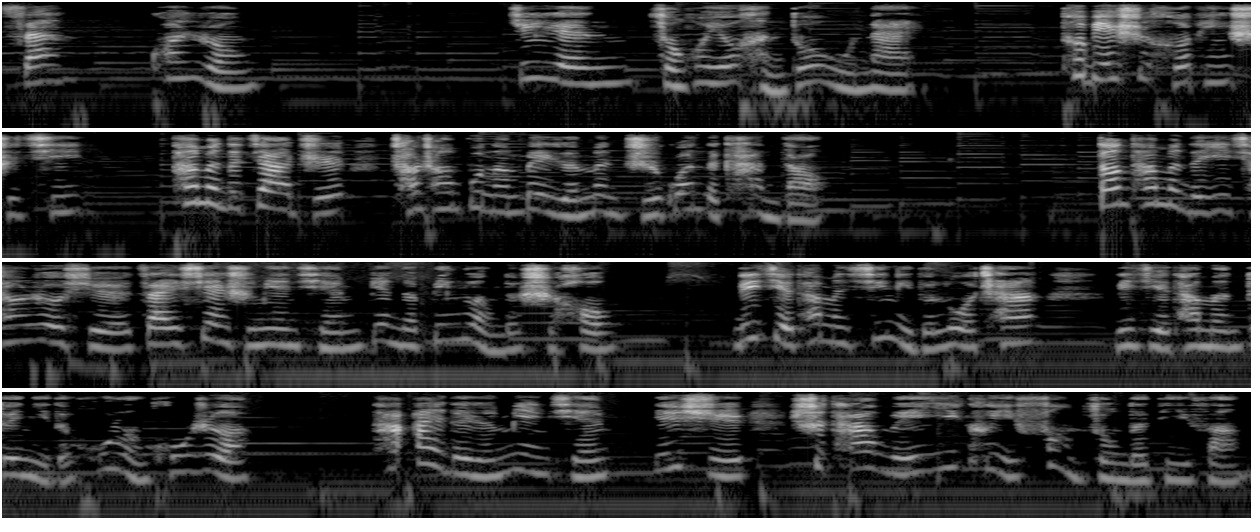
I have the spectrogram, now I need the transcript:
三，宽容。军人总会有很多无奈，特别是和平时期。他们的价值常常不能被人们直观的看到。当他们的一腔热血在现实面前变得冰冷的时候，理解他们心里的落差，理解他们对你的忽冷忽热。他爱的人面前，也许是他唯一可以放纵的地方。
